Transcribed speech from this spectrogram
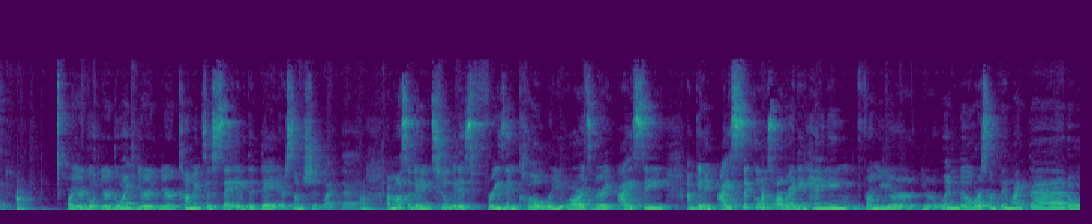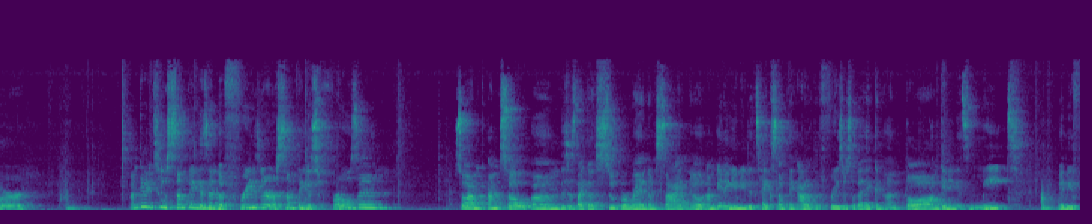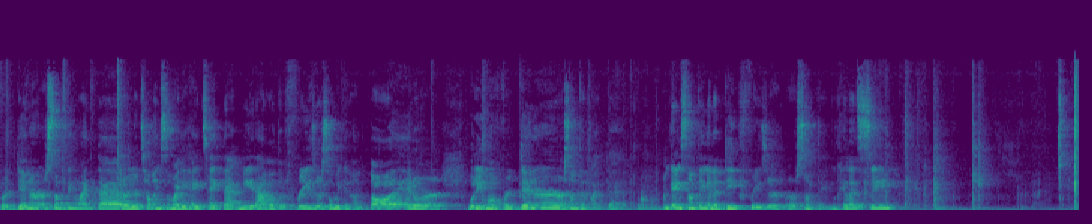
or you're going you're going you're you're coming to save the day or some shit like that i'm also getting two it is freezing cold where you are it's very icy i'm getting icicles already hanging from your your window or something like that or i'm getting two something is in the freezer or something is frozen so I'm, I'm so um, this is like a super random side note. I'm getting you need to take something out of the freezer so that it can unthaw. I'm getting its meat maybe for dinner or something like that, or you're telling somebody, hey, take that meat out of the freezer so we can unthaw it, or what do you want for dinner, or something like that. I'm getting something in a deep freezer or something. Okay, let's see.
